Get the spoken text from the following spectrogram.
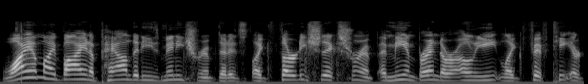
why am I buying a pound of these mini shrimp that is like 36 shrimp, and me and Brenda are only eating like 15 or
